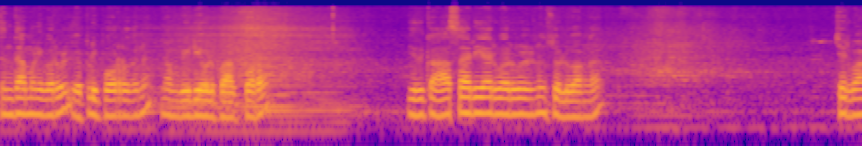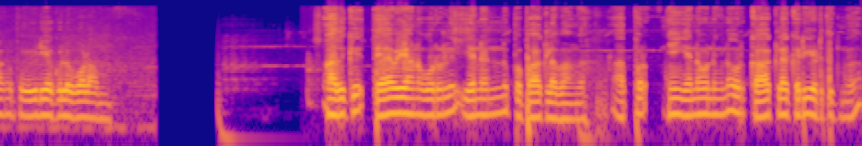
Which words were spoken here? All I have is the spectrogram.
சிந்தாமணி வறுவல் எப்படி போடுறதுன்னு நம்ம வீடியோவில் பார்க்க போகிறோம் இதுக்கு ஆசாரியார் வறுவல்னு சொல்லுவாங்க. சரி வாங்க இப்போ வீடியோக்குள்ளே போகலாம் அதுக்கு தேவையான பொருள் என்னென்னு இப்போ பார்க்கல வாங்க. அப்புறம் நீங்கள் என்ன பண்ணுங்கன்னா ஒரு காக்கிலா கறி எடுத்துக்கோங்க.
